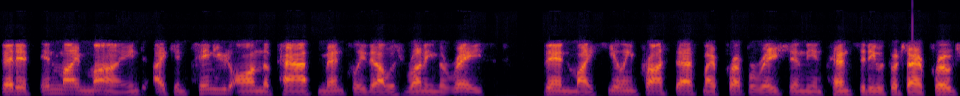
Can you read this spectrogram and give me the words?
that if in my mind I continued on the path mentally that I was running the race, then my healing process, my preparation, the intensity with which I approached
